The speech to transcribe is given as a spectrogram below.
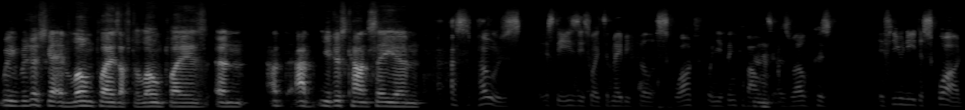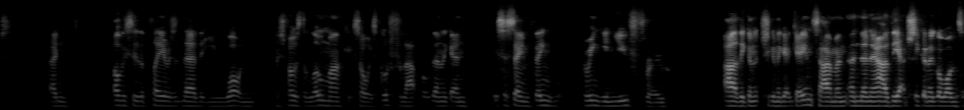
we were just getting loan players after loan players, and I, I, you just can't see. Um, I suppose it's the easiest way to maybe fill a squad when you think about mm. it as well. Because if you need a squad, and obviously the player isn't there that you want, I suppose the loan market's always good for that. But then again, it's the same thing bringing youth through. Are they actually going to get game time, and, and then are they actually going to go on to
